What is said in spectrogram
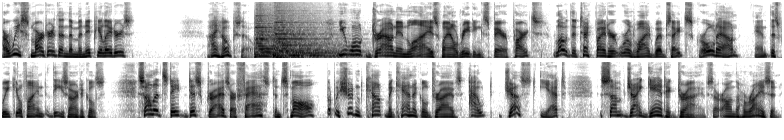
Are we smarter than the manipulators? I hope so. You won't drown in lies while reading spare parts. Load the TechByter Worldwide website, scroll down, and this week you'll find these articles. Solid state disk drives are fast and small, but we shouldn't count mechanical drives out just yet. Some gigantic drives are on the horizon.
